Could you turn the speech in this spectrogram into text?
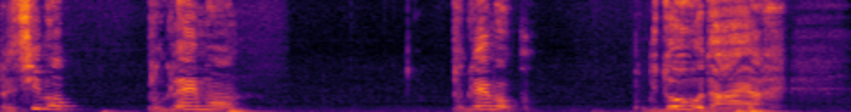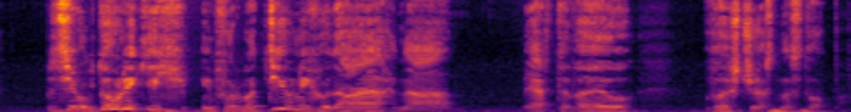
Recimo, poglejmo, poglejmo, kdo v oddajah, recimo, kdo v nekih informativnih oddajah na RTV-ju vse čas nastopa.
